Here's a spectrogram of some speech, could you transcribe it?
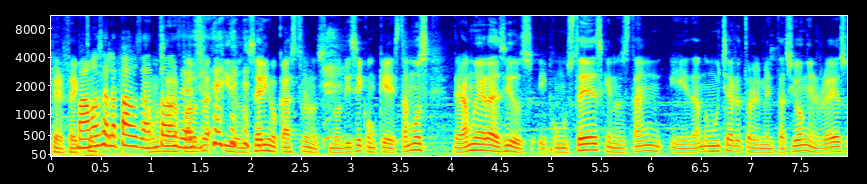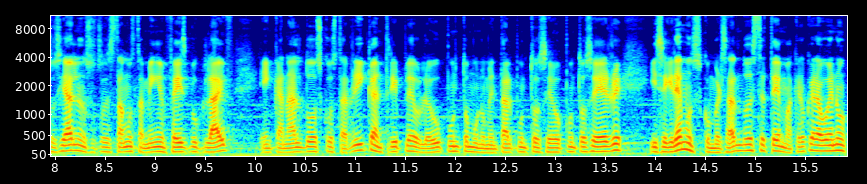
perfecto. Vamos a la pausa Vamos entonces. a la pausa y don Sergio Castro nos, nos dice con que estamos de verdad muy agradecidos eh, con ustedes que nos están eh, dando mucha retroalimentación en redes sociales. Nosotros estamos también en Facebook Live, en Canal 2 Costa Rica, en www.monumental.co.cr y seguiremos conversando de este tema. Creo que era bueno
